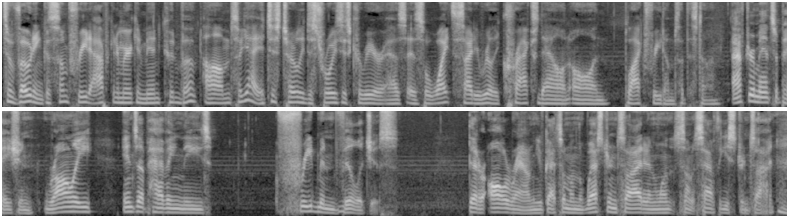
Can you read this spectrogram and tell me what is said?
to voting, because some freed African American men could vote. Um, so yeah, it just totally destroys his career as as the white society really cracks down on black freedoms at this time. After emancipation, Raleigh ends up having these freedmen villages that are all around. You've got some on the western side and one some southeastern side. Mm-hmm.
